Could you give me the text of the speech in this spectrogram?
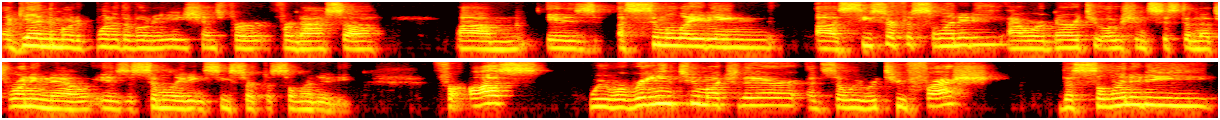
again the motive, one of the motivations for for NASA um, is assimilating uh, sea surface salinity. Our MERRA-2 ocean system that's running now is assimilating sea surface salinity. For us, we were raining too much there, and so we were too fresh. The salinity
